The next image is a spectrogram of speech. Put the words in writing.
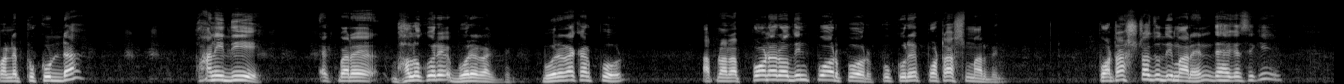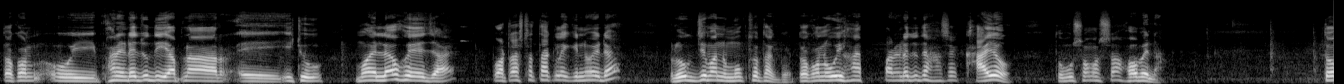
মানে পুকুরটা পানি দিয়ে একবারে ভালো করে ভরে রাখবেন। ভরে রাখার পর আপনারা পনেরো দিন পর পর পুকুরে পটাশ মারবেন। পটাশটা যদি মারেন, দেখা গেছে কি তখন ওই পানিটা যদি আপনার এই একটু ময়লাও হয়ে যায়, পটাশটা থাকলে কিন্তু এটা রোগ জীবাণু মুক্ত থাকবে। তখন ওই পানিটা যদি হাঁসে খায়ও, তবু সমস্যা হবে না। তো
